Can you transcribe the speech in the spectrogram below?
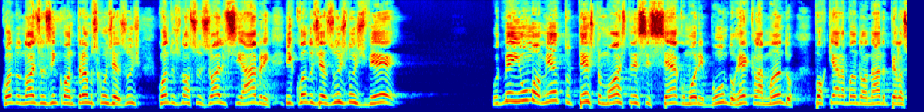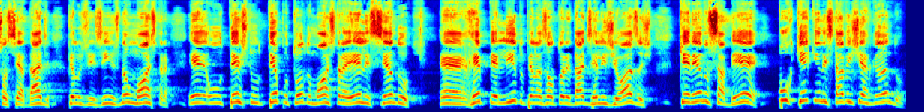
quando nós nos encontramos com Jesus, quando os nossos olhos se abrem e quando Jesus nos vê. Em nenhum momento o texto mostra esse cego moribundo reclamando porque era abandonado pela sociedade, pelos vizinhos. Não mostra. O texto o tempo todo mostra ele sendo é, repelido pelas autoridades religiosas, querendo saber por que, que ele estava enxergando.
